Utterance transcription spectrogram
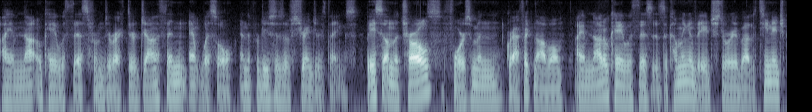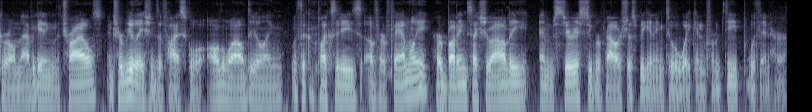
I Am Not Okay With This from director Jonathan Entwistle and the producers of Stranger Things. Based on the Charles Forsman graphic novel, I Am Not Okay With This is a coming of age story about a teenage girl navigating the trials and tribulations of high school, all the while dealing with the complexities of her family, her budding sexuality, and mysterious superpowers just beginning to awaken from deep within her.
